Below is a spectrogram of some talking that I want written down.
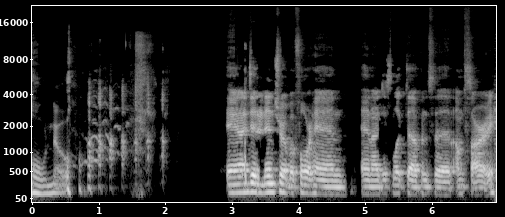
oh no. And I did an intro beforehand and I just looked up and said, I'm sorry.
